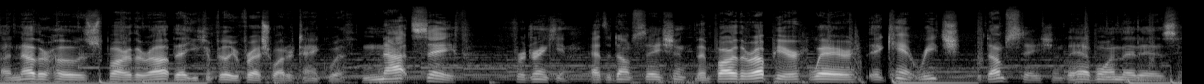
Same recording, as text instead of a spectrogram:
another hose farther up that you can fill your freshwater tank with. Not safe for drinking at the dump station. Then farther up here where it can't reach the dump station, they have one that is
